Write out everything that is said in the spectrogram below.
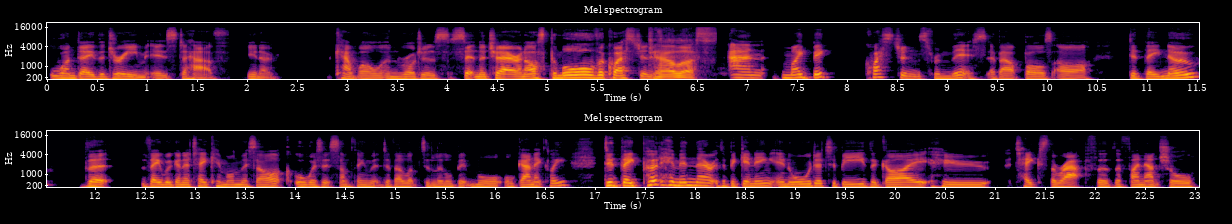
one day the dream is to have, you know, Cantwell and Rogers sit in a chair and ask them all the questions. Tell us. And my big questions from this about Boz are did they know that they were going to take him on this arc, or was it something that developed a little bit more organically? Did they put him in there at the beginning in order to be the guy who takes the rap for the financial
